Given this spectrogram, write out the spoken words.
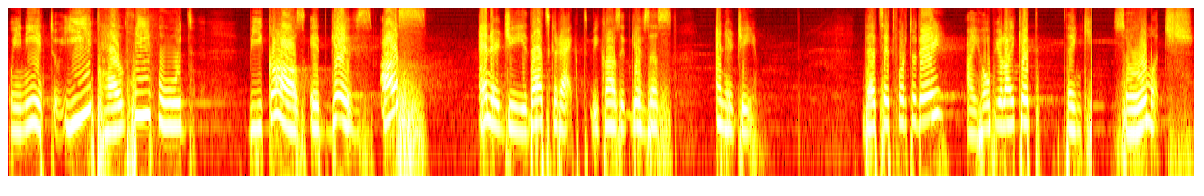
We need to eat healthy food because it gives us energy. That's correct, because it gives us energy. That's it for today. I hope you like it. Thank you so much.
